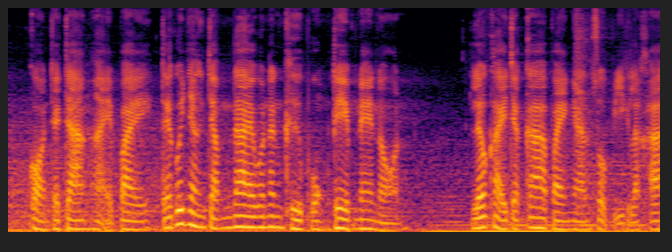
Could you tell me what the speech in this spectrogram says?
ๆก่อนจะจางหายไป แต่ก็ยังจำได้ว่านั่นคือพงเทพแน่นอน แล้วใครจะกล้าไปงานศพอีกล่ะคะ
